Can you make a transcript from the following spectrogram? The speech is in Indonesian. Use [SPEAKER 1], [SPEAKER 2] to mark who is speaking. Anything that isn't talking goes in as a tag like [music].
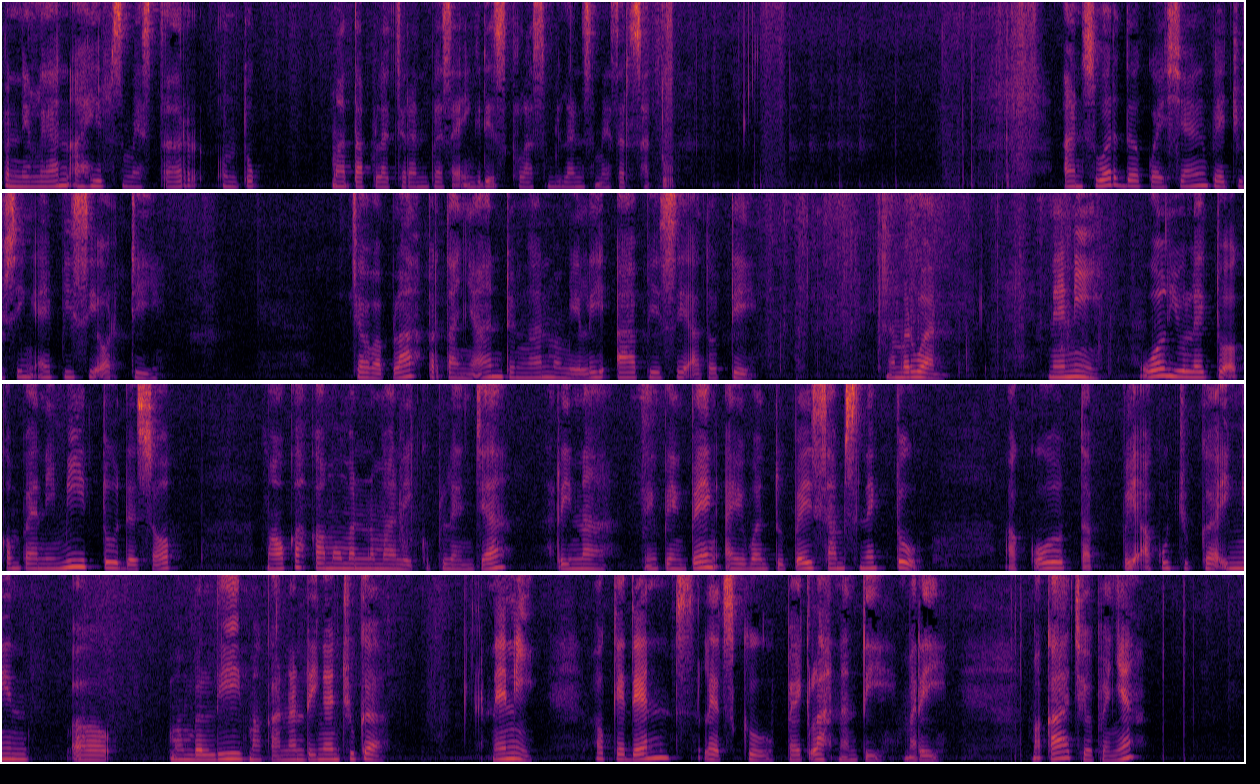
[SPEAKER 1] penilaian akhir semester untuk mata pelajaran bahasa Inggris kelas 9 semester 1. Answer the question by choosing A, B, C, or D. Jawablah pertanyaan dengan memilih A, B, C, atau D. Number 1. Neni, would you like to accompany me to the shop? Maukah kamu menemaniku belanja? Rina, peng peng peng, I want to buy some snack too. Aku, tapi aku juga ingin uh, membeli makanan ringan juga. Neni, oke okay then, let's go. Baiklah nanti, mari. Maka jawabannya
